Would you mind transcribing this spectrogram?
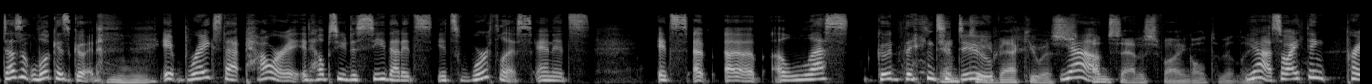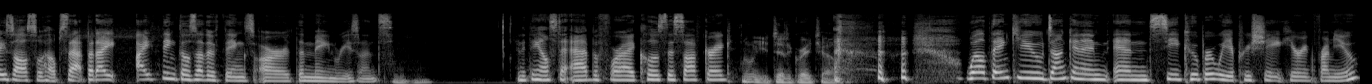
doesn't look as good. Mm-hmm. It breaks that power. It, it, helps you to see that it's it's worthless and it's it's a, a, a less good thing to Empty, do. vacuous, yeah. unsatisfying ultimately. Yeah, so I think praise also helps that, but I I think those other things are the main reasons. Mm-hmm. Anything else to add before I close this off, Greg? Oh, you did a great job. well, thank you, Duncan and, and C. Cooper. We appreciate hearing from you.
